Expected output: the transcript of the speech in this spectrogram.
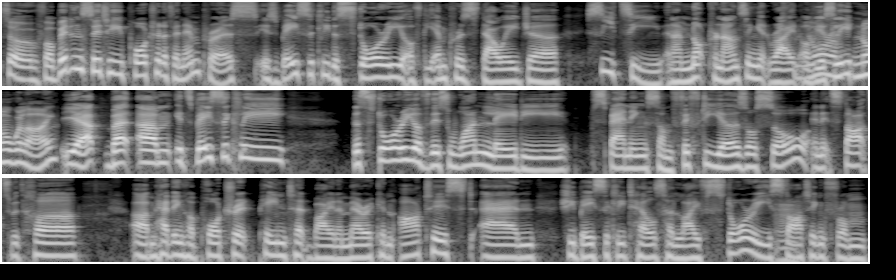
So Forbidden City Portrait of an Empress is basically the story of the Empress Dowager Cixi, and I'm not pronouncing it right, obviously. Nor, nor will I. Yeah, but um, it's basically the story of this one lady spanning some 50 years or so, and it starts with her um, having her portrait painted by an American artist, and she basically tells her life story starting from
